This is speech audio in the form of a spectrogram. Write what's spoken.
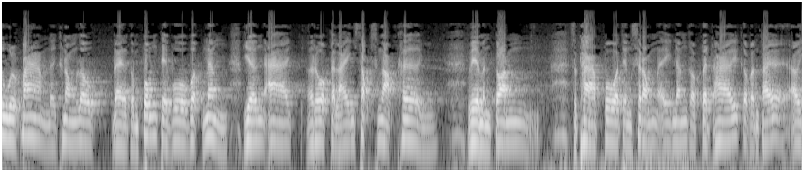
ទួលបាននៅក្នុងលោកដែលកំពុងតែវវឹកនឹងយើងអាចរកកន្លែងសុខស្ងប់ឃើញវាមិនតាន់ ស្ថាពរទាំងស្រុងអីហ្នឹងក៏ពិតហើយក៏ប៉ុន្តែឲ្យ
